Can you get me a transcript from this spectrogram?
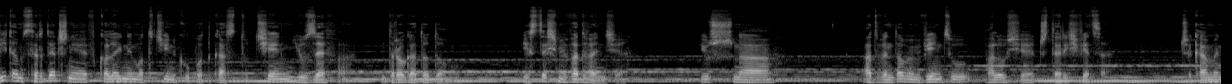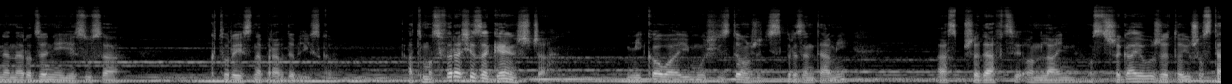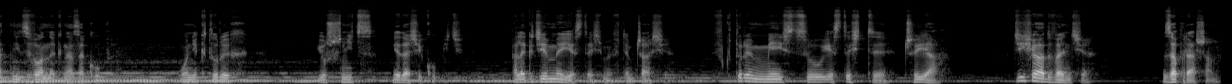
Witam serdecznie w kolejnym odcinku podcastu Cień Józefa Droga do domu. Jesteśmy w Adwencie. Już na adwentowym wieńcu palą się cztery świece. Czekamy na narodzenie Jezusa, które jest naprawdę blisko. Atmosfera się zagęszcza. Mikołaj musi zdążyć z prezentami, a sprzedawcy online ostrzegają, że to już ostatni dzwonek na zakupy. U niektórych już nic nie da się kupić. Ale gdzie my jesteśmy w tym czasie? W którym miejscu jesteś ty czy ja? Dziś o Adwencie. Zapraszam.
